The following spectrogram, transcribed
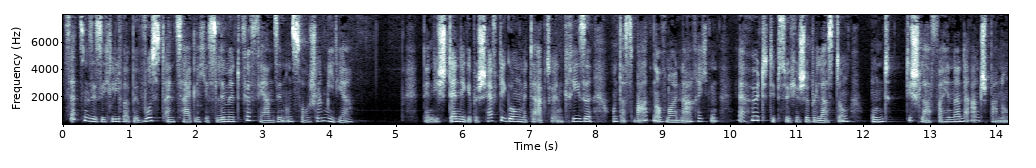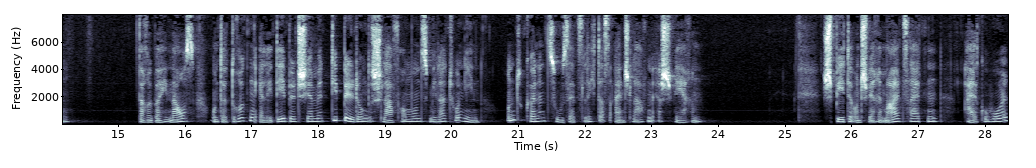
Setzen Sie sich lieber bewusst ein zeitliches Limit für Fernsehen und Social Media. Denn die ständige Beschäftigung mit der aktuellen Krise und das Warten auf neue Nachrichten erhöht die psychische Belastung und die schlafverhindernde Anspannung. Darüber hinaus unterdrücken LED-Bildschirme die Bildung des Schlafhormons Melatonin und können zusätzlich das Einschlafen erschweren. Späte und schwere Mahlzeiten, Alkohol,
